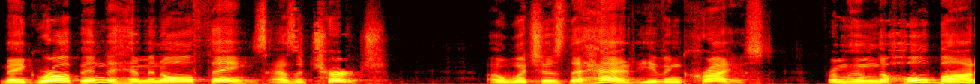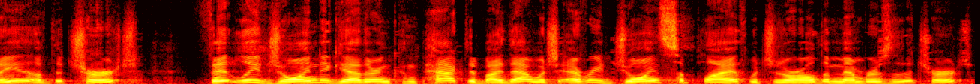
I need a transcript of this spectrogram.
may grow up into him in all things as a church, uh, which is the head, even Christ, from whom the whole body of the church, fitly joined together and compacted by that which every joint supplieth, which are all the members of the church,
